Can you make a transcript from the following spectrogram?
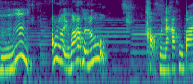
หืมอร่อยมากเลยลูก ขอบคุณนะคะคุณป้า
